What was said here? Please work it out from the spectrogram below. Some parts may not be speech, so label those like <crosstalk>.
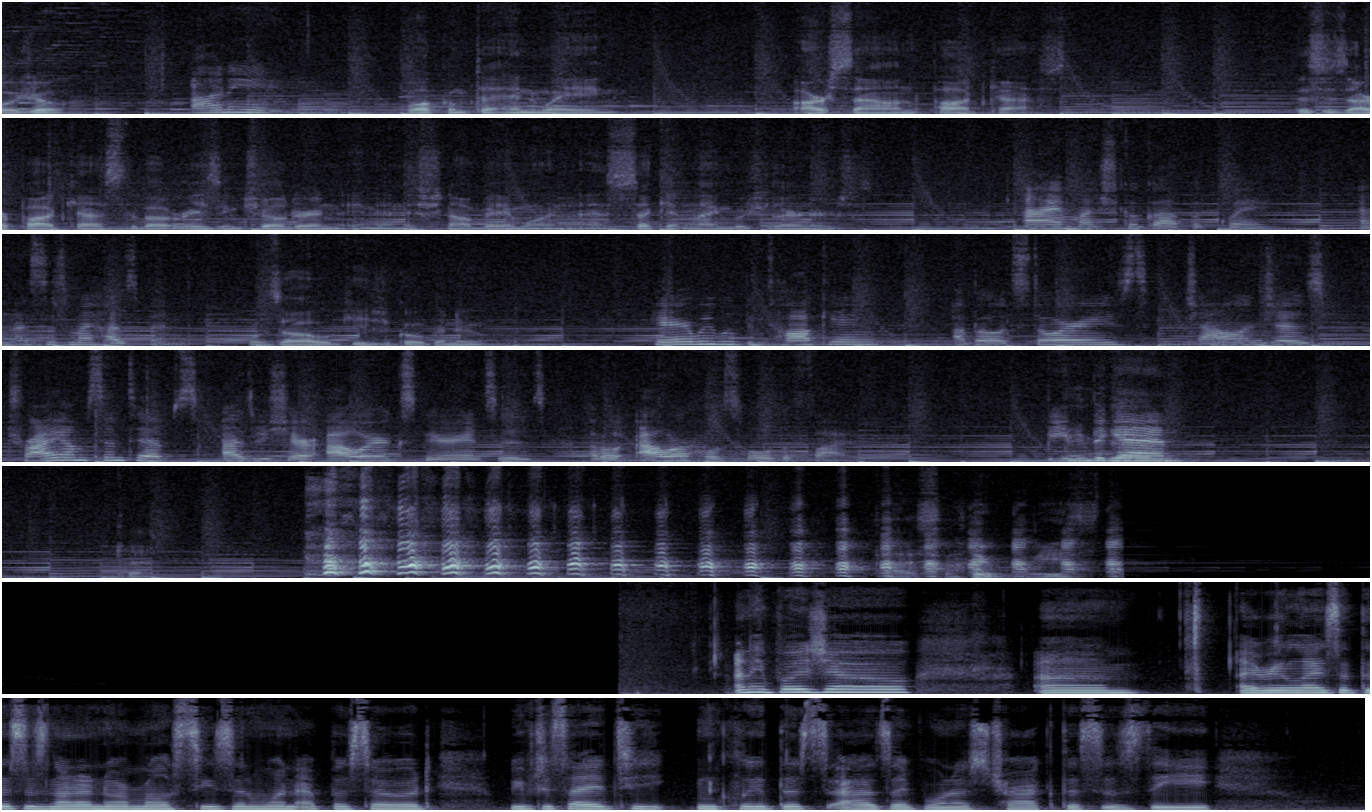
Bonjour. Ani. Welcome to N-Weighing, our sound podcast. This is our podcast about raising children in Anishinaabemowin as second language learners. I'm Mashko Gapakwe, and this is my husband. Here we will be talking about stories, challenges, triumphs, and tips as we share our experiences about our household of five. Beamed again. again. Ani Bojo. Um, I realize that this is not a normal season one episode. We've decided to include this as a bonus track. This is the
